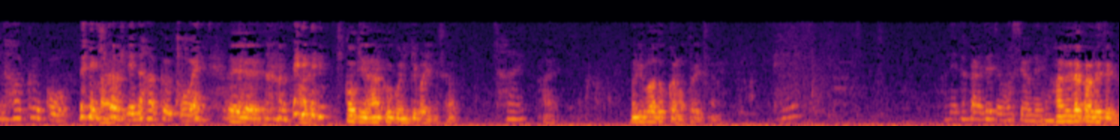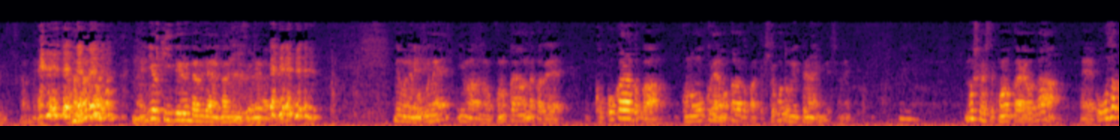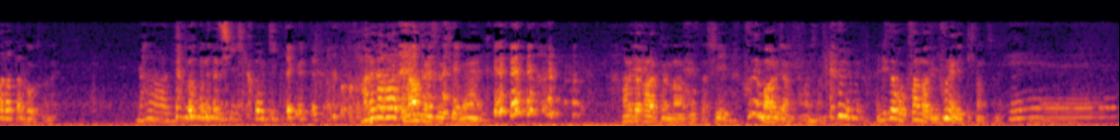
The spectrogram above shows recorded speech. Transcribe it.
那覇？空港。飛行機で那覇空港へ。えーはい、飛行機で那覇空港に行けばいいんですか？はい。はい。乗り場はどっから乗ったらいいですかね？羽田から出てますよね。羽田から出てるんですかね？何を聞いてるんだみたいな感じですよね。でもね僕ね今あのこの会話の中でここからとかこの大倉山からとかって一言も言ってないんですよねうんもしかしてこの会話が、えー大阪だったらどうですかね？ああ、多分同じ飛行機って言ってた。羽田からってナンセンスですよね。羽田からっていうのはナンセンスだし、船もあるじゃんって話なんで。実は僕3月に船で行ってきたんですよね。へ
